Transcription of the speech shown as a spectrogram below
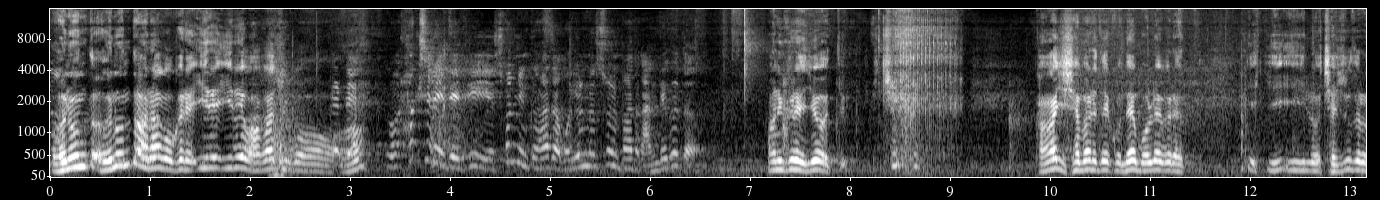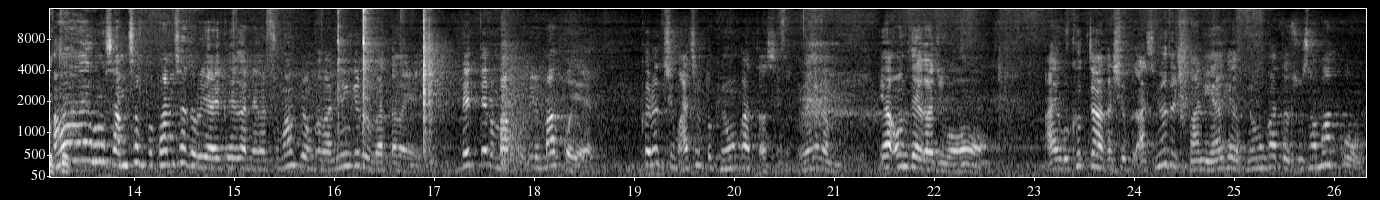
언론도 언론도 안 하고 그래 이래 이래 와가지고 어 그거 확실해야 되지. 손님 거 하다고 열명 손님 받으면 안 되거든. 아니 그래 저 강아지 세 마리 데리고 내 몰래 그래 이, 이, 이 일로 제주도로 또 아이고 삼천포 밤새도록 야 배가 내가 중앙병원 가가 연기를 갔다가 몇 대로 맞고 이래 맞고 얘. 그렇지 지금 아침 또 병원 갔다 왔습니다. 왜냐면 야 온다 해가지고. 아이고 걱정하다 싶어 아침 8시 반에 이야기가 병원 갔다 주사 맞고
